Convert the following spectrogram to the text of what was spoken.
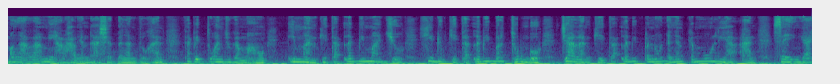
mengalami hal-hal yang dahsyat dengan Tuhan. Tapi Tuhan juga mau iman kita lebih maju hidup kita lebih bertumbuh jalan kita lebih penuh dengan kemuliaan. Sehingga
